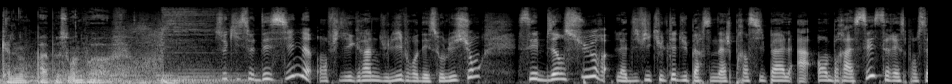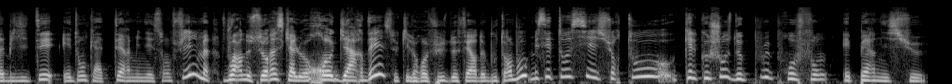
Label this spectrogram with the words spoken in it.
qu'elles n'ont pas besoin de voix off. Ce qui se dessine en filigrane du livre des solutions, c'est bien sûr la difficulté du personnage principal à embrasser ses responsabilités et donc à terminer son film, voire ne serait-ce qu'à le regarder, ce qu'il refuse de faire de bout en bout, mais c'est aussi et surtout quelque chose de plus profond et pernicieux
